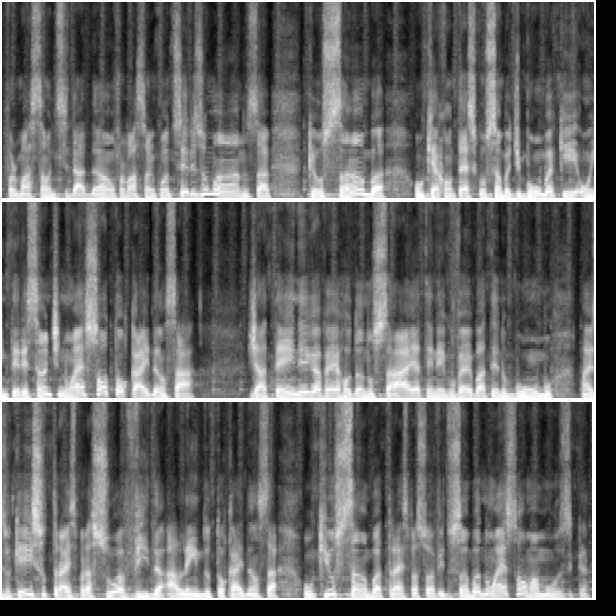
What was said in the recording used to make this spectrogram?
formação de cidadão, formação enquanto seres humanos, sabe? Porque o samba, o que acontece com o samba de bumba é que o interessante não é só tocar e dançar. Já tem nega velha rodando saia, tem nego velho batendo bumbo, mas o que isso traz para sua vida além do tocar e dançar? O que o samba traz para sua vida? O samba não é só uma música.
